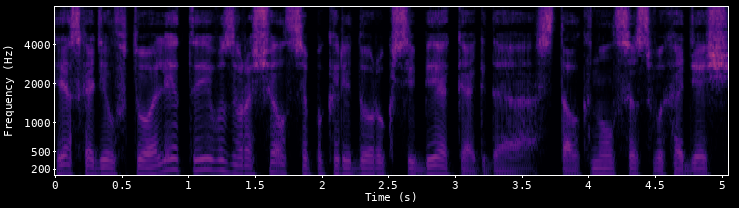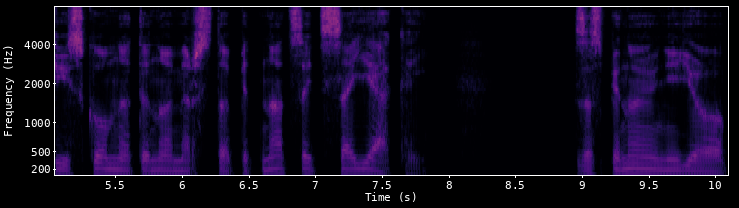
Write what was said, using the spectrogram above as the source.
Я сходил в туалет и возвращался по коридору к себе, когда столкнулся с выходящей из комнаты номер 115 Саякой. За спиной у нее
